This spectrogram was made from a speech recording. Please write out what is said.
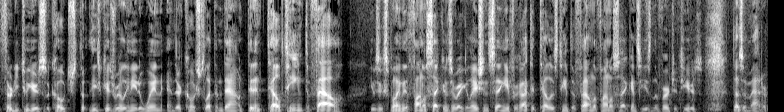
32 years as a coach. These kids really need a win, and their coach let them down. Didn't tell team to foul. He was explaining the final seconds of regulation, saying he forgot to tell his team to foul in the final seconds. He's in the verge of tears. Doesn't matter.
